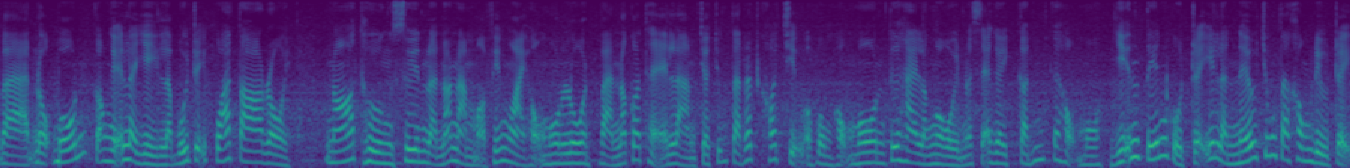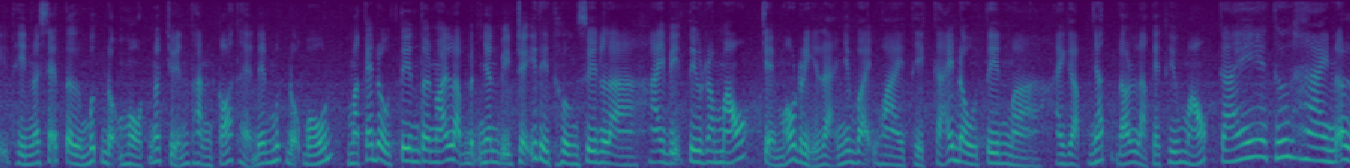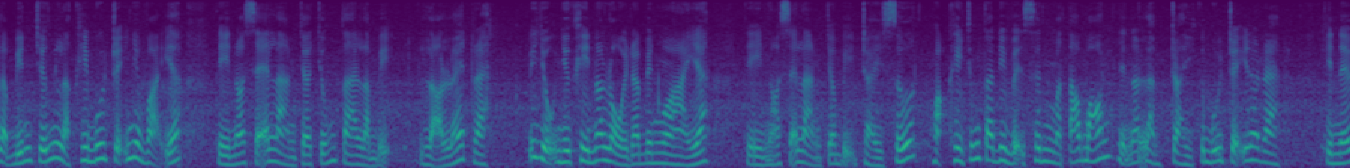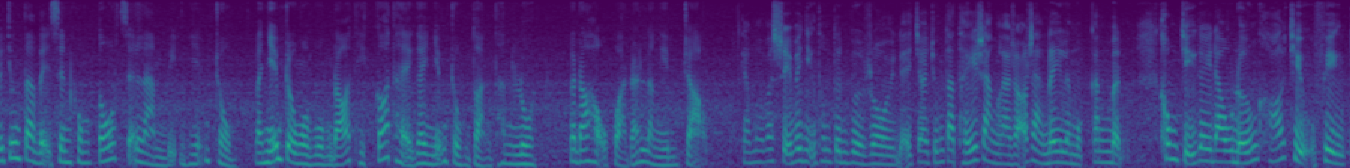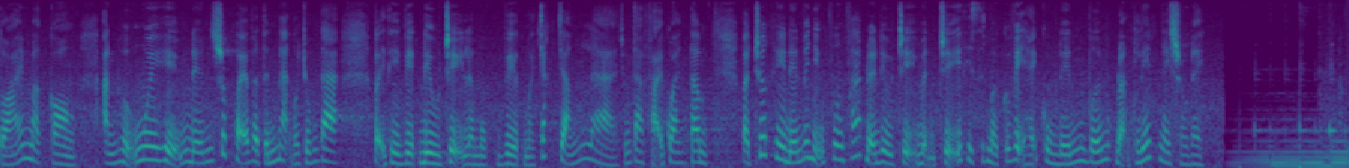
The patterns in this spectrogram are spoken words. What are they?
Và độ 4 có nghĩa là gì? Là búi trĩ quá to rồi nó thường xuyên là nó nằm ở phía ngoài hậu môn luôn và nó có thể làm cho chúng ta rất khó chịu ở vùng hậu môn. Thứ hai là ngồi nó sẽ gây cấn cái hậu môn. Diễn tiến của trĩ là nếu chúng ta không điều trị thì nó sẽ từ mức độ 1 nó chuyển thành có thể đến mức độ 4 mà cái đầu tiên tôi nói là bệnh nhân bị trĩ thì thường xuyên là hay bị tiêu ra máu, chảy máu rỉ rả như vậy. Hoài thì cái đầu tiên mà hay gặp nhất đó là cái thiếu máu. Cái thứ hai nữa là biến chứng là khi búi trĩ như vậy á, thì nó sẽ làm cho chúng ta là bị lở loét ra ví dụ như khi nó lồi ra bên ngoài á, thì nó sẽ làm cho bị trầy xước. Hoặc khi chúng ta đi vệ sinh mà táo bón thì nó làm trầy cái búi trĩ đó ra. Thì nếu chúng ta vệ sinh không tốt sẽ làm bị nhiễm trùng. Và nhiễm trùng ở vùng đó thì có thể gây nhiễm trùng toàn thân luôn. Cái đó hậu quả rất là nghiêm trọng. Cảm ơn bác sĩ với những thông tin vừa rồi để cho chúng ta thấy rằng là rõ ràng đây là một căn bệnh không chỉ gây đau đớn, khó chịu, phiền toái mà còn ảnh hưởng nguy hiểm đến sức khỏe và tính mạng của chúng ta. Vậy thì việc điều trị là một việc mà chắc chắn là chúng ta phải quan tâm. Và trước khi đến với những phương pháp để điều trị bệnh trĩ thì xin mời quý vị hãy cùng đến với một đoạn clip ngay sau đây.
